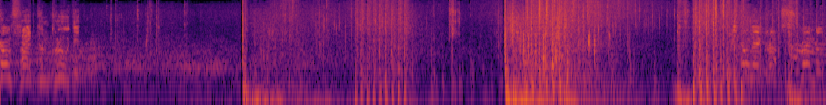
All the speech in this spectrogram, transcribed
Recon flight concluded. Recon aircraft scrambled.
